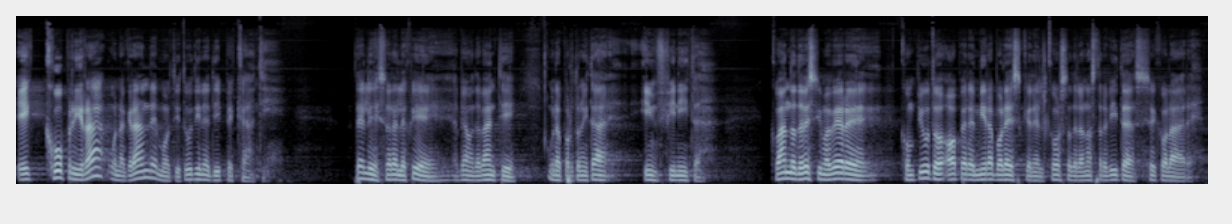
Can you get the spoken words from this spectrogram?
e coprirà una grande moltitudine di peccati. Fratelli e sorelle, qui abbiamo davanti un'opportunità infinita. Quando dovessimo avere compiuto opere mirabolesche nel corso della nostra vita secolare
